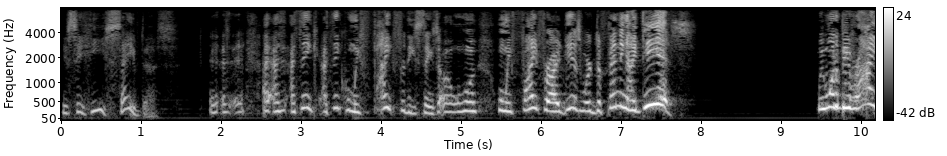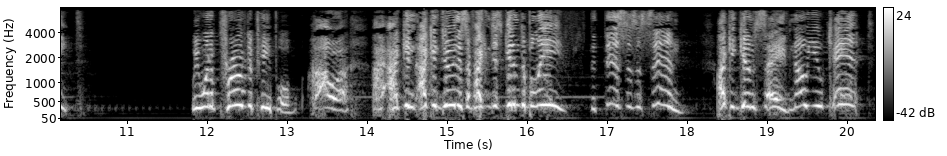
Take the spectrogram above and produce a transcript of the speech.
You see, He saved us. I, I, I, think, I think when we fight for these things, uh, when, when we fight for ideas, we're defending ideas. We want to be right. We want to prove to people, oh, I, I, can, I can do this if I can just get them to believe that this is a sin. I can get them saved. No, you can't.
